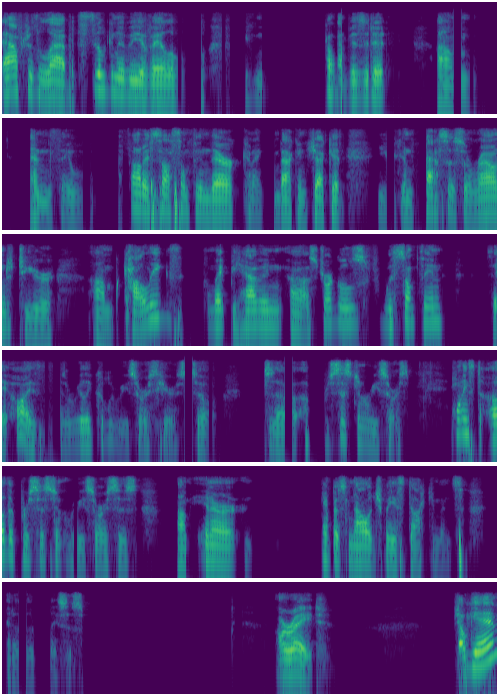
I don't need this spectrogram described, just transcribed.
after the lab, it's still going to be available. You can come and visit it um, and say, I thought I saw something there. Can I come back and check it? You can pass this around to your um, colleagues who might be having uh, struggles with something. Say, oh, there's a really cool resource here. So is a, a persistent resource. Points to other persistent resources um, in our campus knowledge base documents and other places. All right. We begin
